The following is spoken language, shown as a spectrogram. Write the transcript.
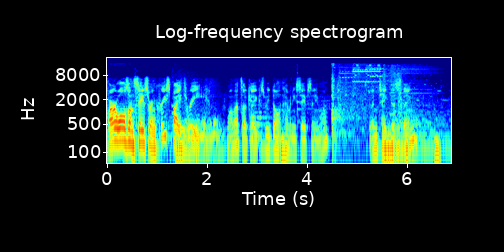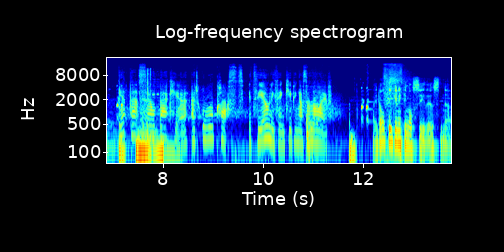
Firewalls on safes are increased by three. Well, that's okay because we don't have any safes anymore. Let's go ahead and take this thing. Get that cell back here at all costs. It's the only thing keeping us alive. I don't think anything will see this. No.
